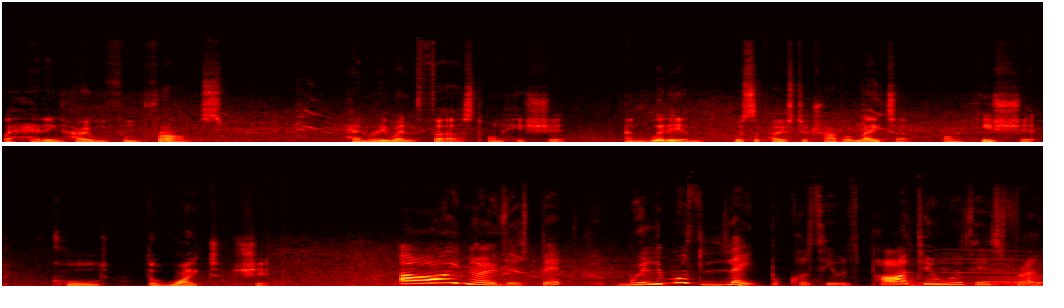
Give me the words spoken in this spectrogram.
were heading home from France. Henry went first on his ship, and William was supposed to travel later on his ship called the White Ship. I know this bit. William was late because he was partying with his friends.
